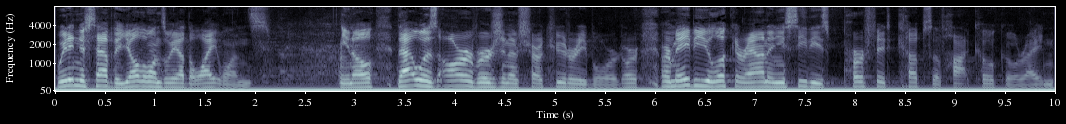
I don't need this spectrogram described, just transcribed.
we didn't just have the yellow ones, we had the white ones. You know, that was our version of charcuterie board. Or, or maybe you look around and you see these perfect cups of hot cocoa, right? And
